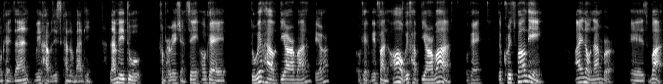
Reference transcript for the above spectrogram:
Okay, then we have this kind of mapping. Then we do comparison. Say, okay, do we have DR1 here? Okay, we find, oh, we have DR1. Okay, the corresponding inode number is one.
